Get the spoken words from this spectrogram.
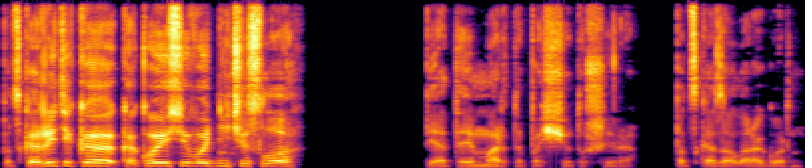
«Подскажите-ка, какое сегодня число?» «Пятое марта по счету Шира», — подсказал Арагорн.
